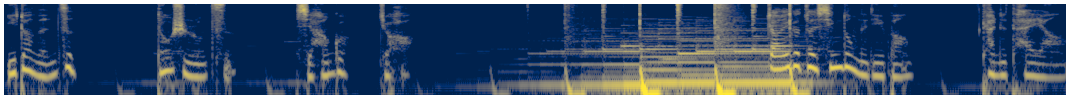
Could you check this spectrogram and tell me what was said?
一段文字，都是如此，喜欢过就好。找一个最心动的地方，看着太阳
